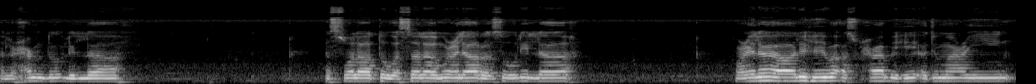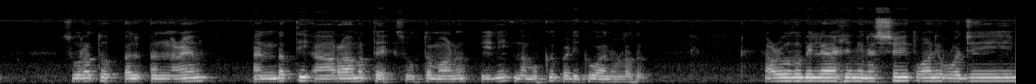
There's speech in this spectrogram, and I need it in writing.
الحمد لله الصلاة والسلام على رسول الله وعلى آله وأصحابه أجمعين സൂറത്തു അൽ അൻആം അൻപത്തി ആറാമത്തെ സൂക്തമാണ് ഇനി നമുക്ക് പഠിക്കുവാനുള്ളത് أعوذ بالله من الشيطان الرجيم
